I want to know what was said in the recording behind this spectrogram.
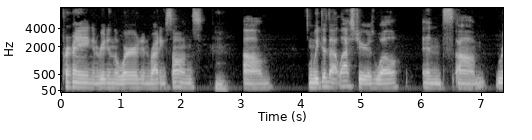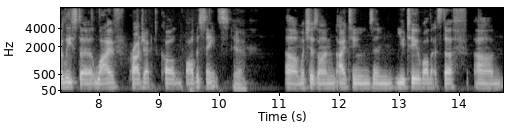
praying and reading the word and writing songs Hmm. um, and we did that last year as well and um, released a live project called all the saints Yeah. um, which is on itunes and youtube all that stuff um,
